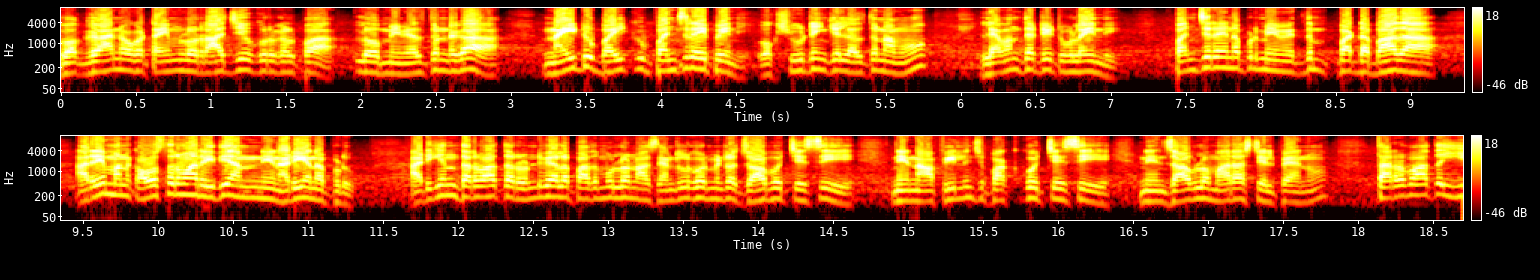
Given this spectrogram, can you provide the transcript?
ఒక కానీ ఒక టైంలో రాజీవ్ గురుకల్పలో మేము వెళ్తుండగా నైట్ బైక్ పంచర్ అయిపోయింది. ఒక షూటింగ్కి వెళ్ళి వెళ్తున్నాము. లెవెన్ థర్టీ టూల్ అయింది. పంచర్ అయినప్పుడు మేము ఇద్దరం పడ్డ బాధ అరే మనకు అవసరమా ఇది అని నేను అడిగినప్పుడు. అడిగిన తర్వాత రెండు వేల పదమూడులో నా సెంట్రల్ గవర్నమెంట్లో జాబ్ వచ్చేసి నేను నా ఫీల్డ్ నుంచి పక్కకు వచ్చేసి నేను జాబ్లో మహారాష్ట్ర వెళ్ళిపోయాను. తర్వాత ఈ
